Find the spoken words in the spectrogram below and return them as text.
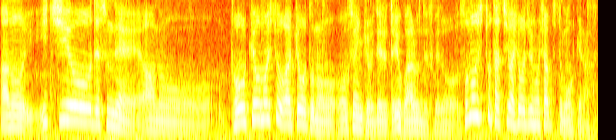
あの、一応ですね、あの、東京の人が京都の選挙に出るってよくあるんですけど、その人たちは標準語喋ってても OK なんですよ。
